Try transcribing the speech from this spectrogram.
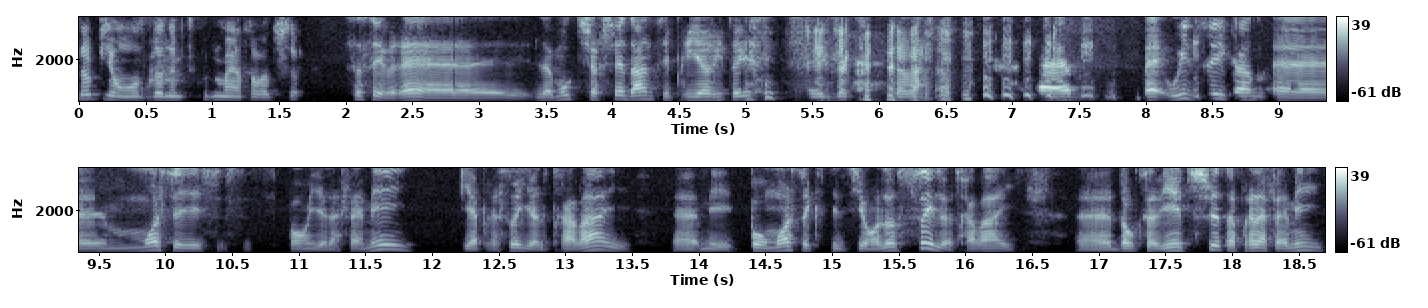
Là, puis on se donne un petit coup de main à travers tout ça. Ça, c'est vrai. Euh, le mot que tu cherchais, Dan, c'est priorité. Exactement. Euh, ben oui, tu sais, comme euh, moi, c'est bon, il y a la famille, puis après ça, il y a le travail. Mais pour moi, cette expédition-là, c'est le travail. Donc, ça vient tout de suite après la famille.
